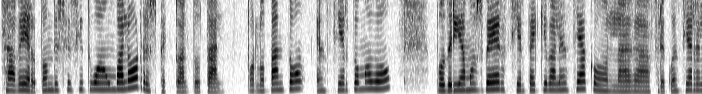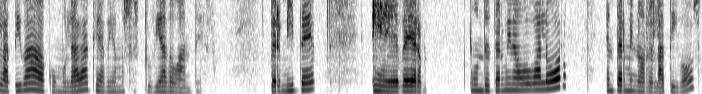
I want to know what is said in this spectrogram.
saber dónde se sitúa un valor respecto al total. Por lo tanto, en cierto modo, podríamos ver cierta equivalencia con la frecuencia relativa acumulada que habíamos estudiado antes. Permite eh, ver un determinado valor en términos relativos,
